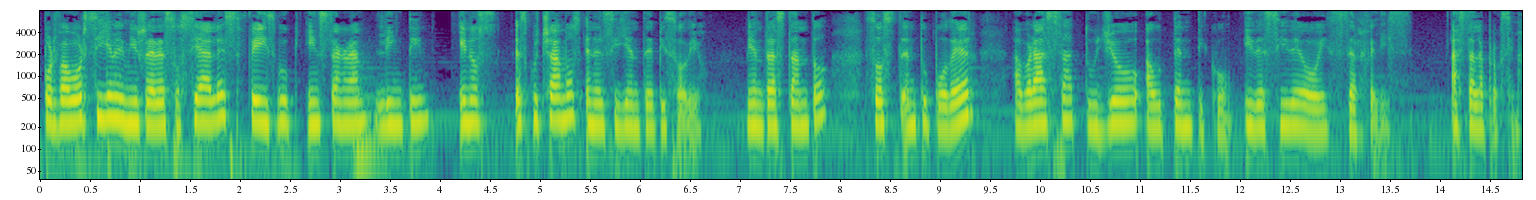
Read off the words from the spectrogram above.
Por favor, sígueme en mis redes sociales, Facebook, Instagram, LinkedIn y nos escuchamos en el siguiente episodio. Mientras tanto, sostén tu poder, abraza tu yo auténtico y decide hoy ser feliz. Hasta la próxima.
